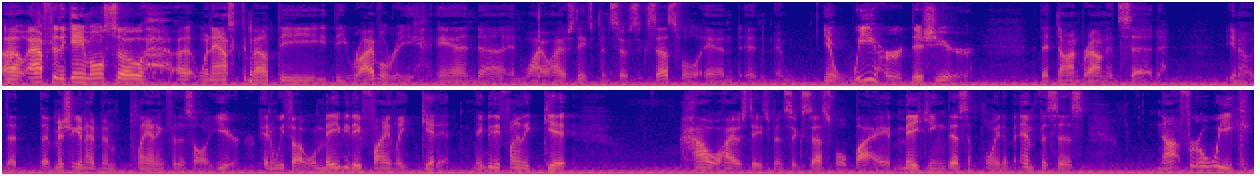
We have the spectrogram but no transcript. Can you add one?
uh, after the game, also uh, when asked about the the rivalry and uh, and why Ohio State's been so successful, and, and, and you know we heard this year that Don Brown had said, you know that that Michigan had been planning for this all year, and we thought, well, maybe they finally get it. Maybe they finally get how Ohio State's been successful by making this a point of emphasis, not for a week,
